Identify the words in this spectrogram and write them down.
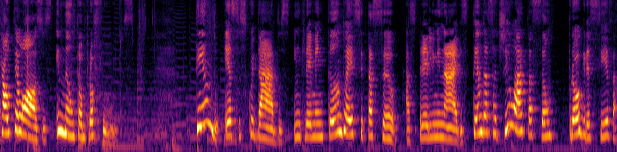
cautelosos e não tão profundos. Tendo esses cuidados, incrementando a excitação, as preliminares, tendo essa dilatação progressiva,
